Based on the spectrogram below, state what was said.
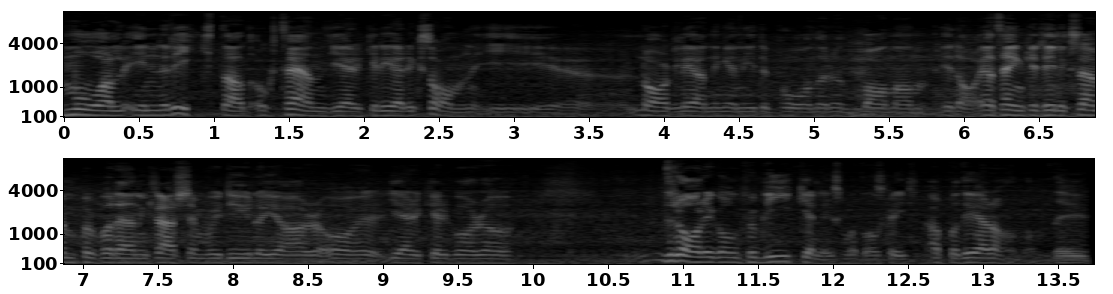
målinriktad och tänd Jerker Eriksson i eh, lagledningen i depån och runt banan idag. Jag tänker till exempel på den kraschen Voidylo gör och Jerker går och drar igång publiken, liksom, att de ska applådera honom. Det,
